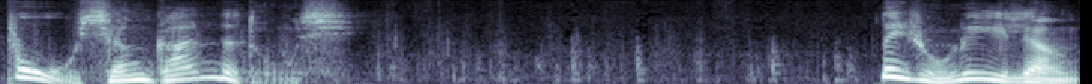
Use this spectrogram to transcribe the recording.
不相干的东西。那种力量，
